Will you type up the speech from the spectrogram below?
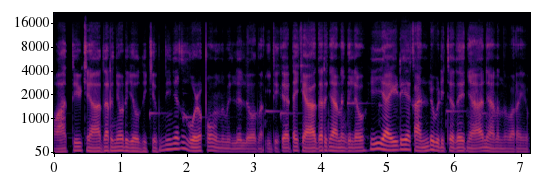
മാത്യു ക്യാദറിനോട് ചോദിക്കും നിനക്ക് കുഴപ്പമൊന്നുമില്ലല്ലോ എന്ന്. ഇത് കേട്ട ക്യാദറിനാണെങ്കിലോ ഈ ഐഡിയ കണ്ടുപിടിച്ചത് ഞാനാണെന്ന് പറയും.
